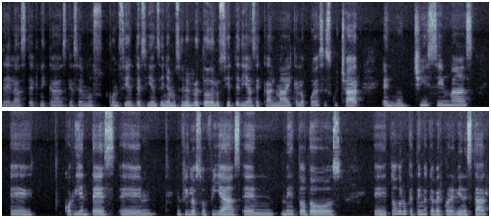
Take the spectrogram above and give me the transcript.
De las técnicas que hacemos conscientes y enseñamos en el reto de los siete días de calma y que lo puedes escuchar en muchísimas eh, corrientes, em, en filosofías, en métodos, eh, todo lo que tenga que ver con el bienestar,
